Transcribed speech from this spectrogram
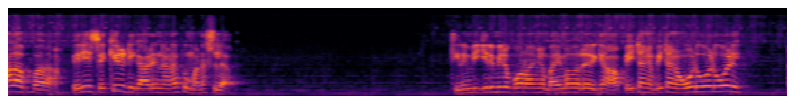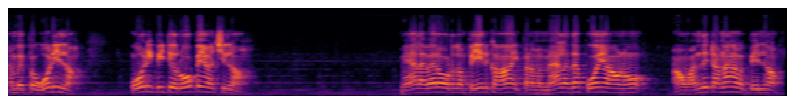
ஆளை பாரு. பெரிய செக்யூரிட்டி கார்டுன்னு நினப்பு மனசில். திரும்பி கிரும்பிட்டு போகிறாங்க பயமாக வர இருக்கேன் போயிட்டாங்க போயிட்டாங்க. ஓடு ஓடு ஓடு. நம்ம இப்போ ஓடிடலாம். ஓடி போயிட்டு ரோப்பையும் வச்சிடலாம். மேலே வேற ஒருத்தன் போயிருக்கான். இப்போ நம்ம மேலே தான் போய் ஆகணும். அவன் வந்துட்டானா நம்ம போயிடலாம்.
